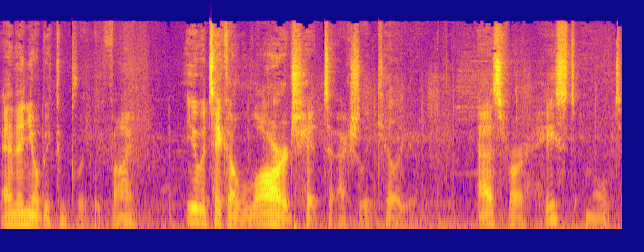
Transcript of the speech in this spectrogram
and then you'll be completely fine. It would take a large hit to actually kill you. As for Haste Mote,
